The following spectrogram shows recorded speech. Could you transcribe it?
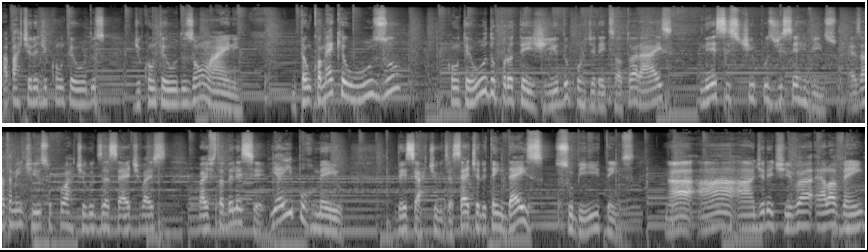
a partilha de conteúdos de conteúdos online. Então, como é que eu uso conteúdo protegido por direitos autorais nesses tipos de serviço? É exatamente isso que o artigo 17 vai, vai estabelecer. E aí, por meio desse artigo 17, ele tem 10 subitens. A, a, a diretiva ela vem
